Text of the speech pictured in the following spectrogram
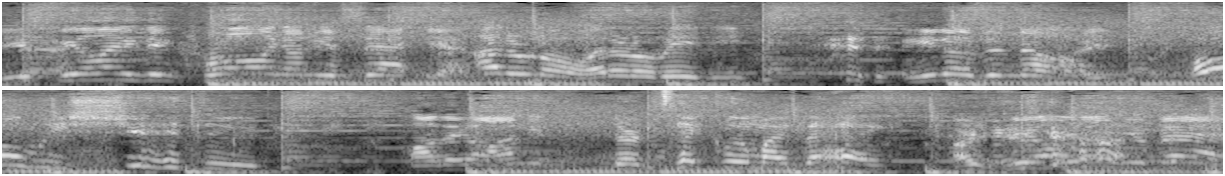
Do you feel anything crawling on your sack yet? I don't know. I don't know, maybe. He doesn't know. Holy shit, dude! Are they on you? They're tickling my bag. Are you feeling on your bag?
